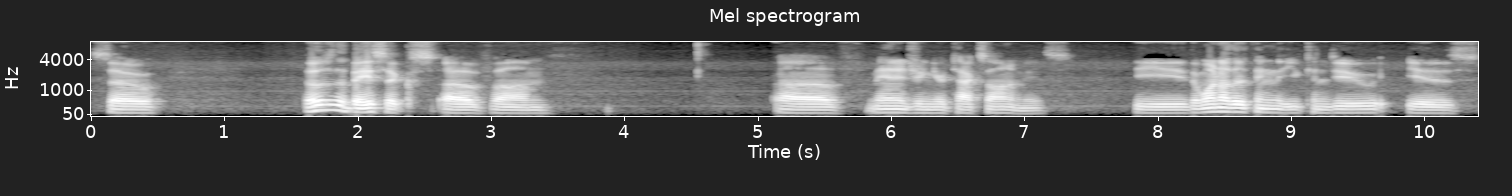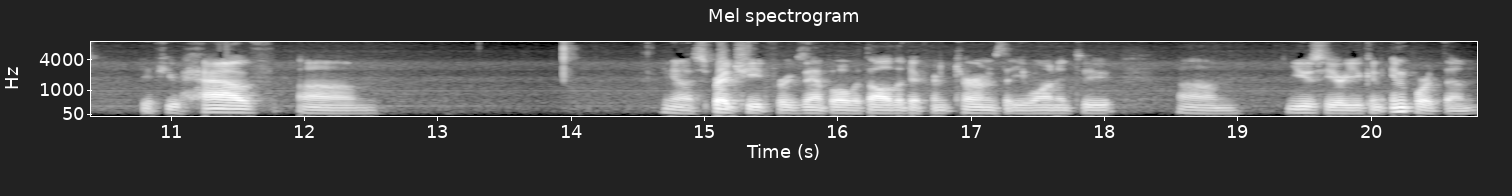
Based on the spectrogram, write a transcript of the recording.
So those are the basics of um, of managing your taxonomies. The the one other thing that you can do is if you have um, you know, a spreadsheet, for example, with all the different terms that you wanted to um, use here, you can import them.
